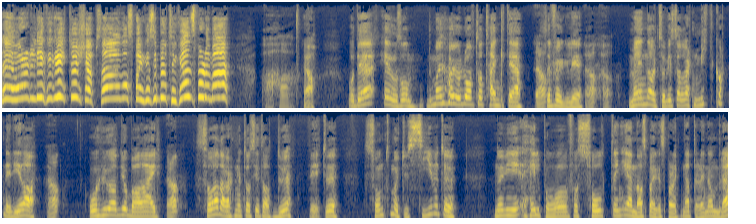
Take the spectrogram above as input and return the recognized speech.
Det er vel like greit å kjøpe seg en asparges i butikken, spør du meg. Aha. Ja. Og det er jo sånn. Man har jo lov til å tenke det, Ja. selvfølgelig. Ja, ja. Men altså, hvis det hadde vært mitt gartneri, da, Ja. og hun hadde jobba der, ja. så hadde jeg vært nødt til å si til at du, vet du, sånt må ikke du si, vet du. Når vi holder på å få solgt den ene aspargesplanten etter den andre,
